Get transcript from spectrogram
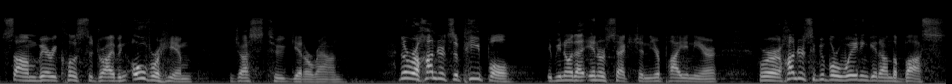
some very close to driving over him, just to get around. There were hundreds of people, if you know that intersection near Pioneer, where hundreds of people were waiting to get on the bus.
